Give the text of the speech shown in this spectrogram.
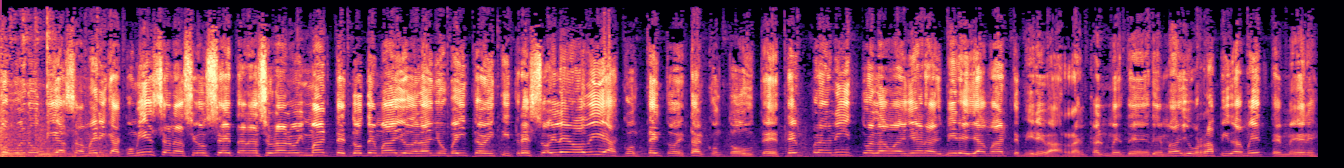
Buenos días, América. Comienza Nación Z Nacional hoy, martes 2 de mayo del año 2023. Soy Leo Díaz, contento de estar con todos ustedes tempranito en la mañana. Mire, ya martes, mire, arranca el mes de, de mayo rápidamente, mes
